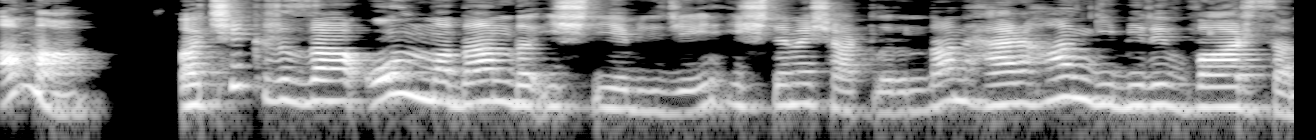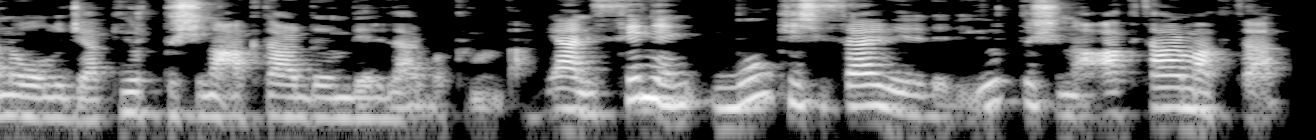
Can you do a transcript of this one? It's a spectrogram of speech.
ama açık rıza olmadan da işleyebileceğin işleme şartlarından herhangi biri varsa ne olacak yurt dışına aktardığın veriler bakımından? Yani senin bu kişisel verileri yurt dışına aktarmakta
